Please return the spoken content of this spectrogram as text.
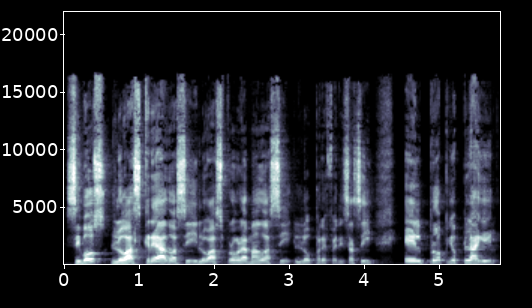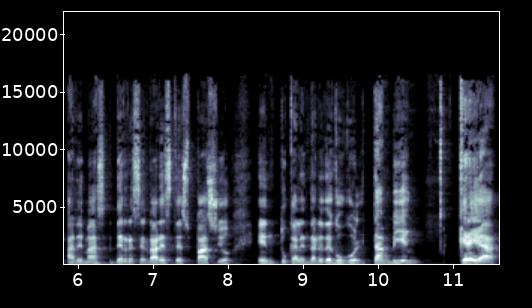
Si vos lo has creado así, lo has programado así, lo preferís así, el propio plugin, además de reservar este espacio en tu calendario de Google, también crea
